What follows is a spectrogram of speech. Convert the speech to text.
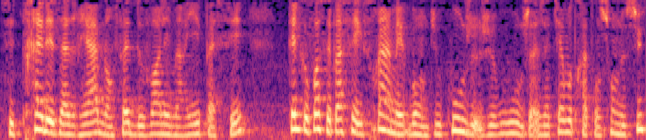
C'est très désagréable, en fait, de voir les mariés passer. Quelquefois, c'est pas fait exprès, hein, mais bon, du coup, je, vous, j'attire votre attention dessus,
